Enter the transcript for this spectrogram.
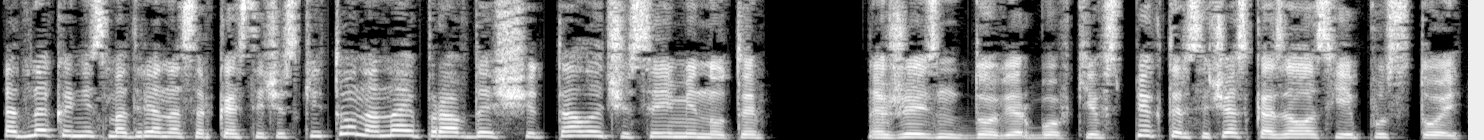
однако, несмотря на саркастический тон, она и правда считала часы и минуты. Жизнь до вербовки в «Спектр» сейчас казалась ей пустой.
